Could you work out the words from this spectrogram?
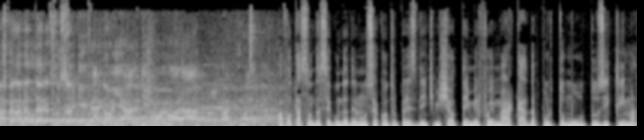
Haverá matéria sobre. Envergonhado de comemorar. A votação da segunda denúncia contra o presidente Michel Temer foi marcada por tumultos e clima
